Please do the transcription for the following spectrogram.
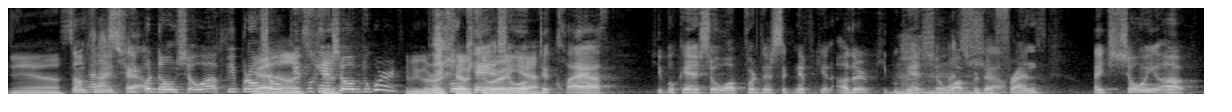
Yeah. Sometimes people don't show up. People don't Yeah, show. no, people can't true. show up to work. Some people don't show up to can't work, show yeah. up to class. People can't show up for their significant other. People can't show up That's for their friends. Like showing up.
